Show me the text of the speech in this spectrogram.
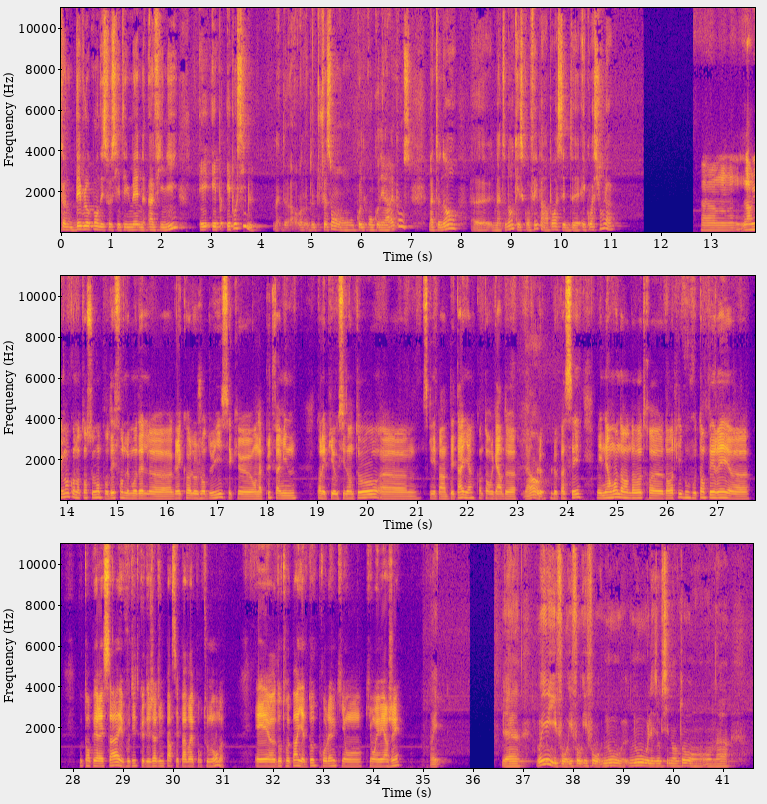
qu'un développement des sociétés humaines infinies est, possible? De, toute façon, on connaît, la réponse. Maintenant, maintenant qu'est-ce qu'on fait par rapport à cette équation-là? Euh, l'argument qu'on entend souvent pour défendre le modèle euh, agricole aujourd'hui, c'est qu'on n'a plus de famine dans les pays occidentaux, euh, ce qui n'est pas un détail hein, quand on regarde le, passé. Mais néanmoins, dans, votre, dans votre livre, vous, vous, tempérez, vous tempérez ça et vous dites que déjà, d'une part, c'est pas vrai pour tout le monde. Et d'autre part, il y a d'autres problèmes qui ont, qui ont émergé. Oui. Bien, oui, il faut, il faut, il faut. Nous, nous les Occidentaux, on a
